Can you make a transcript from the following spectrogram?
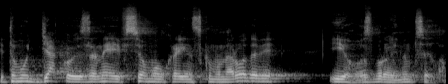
І тому дякую за неї всьому українському народові і його Збройним силам.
